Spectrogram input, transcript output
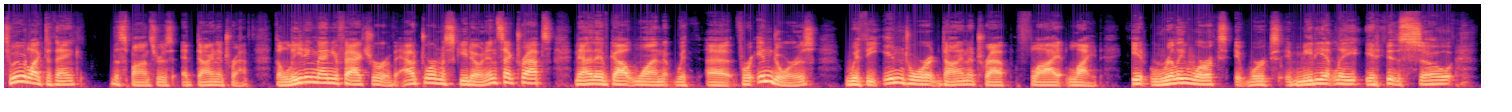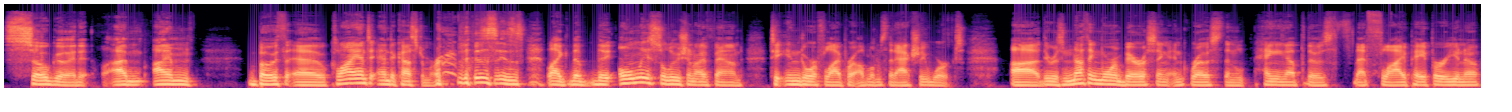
So we would like to thank the sponsors at Dynatrap, the leading manufacturer of outdoor mosquito and insect traps. Now they've got one with uh, for indoors with the indoor Dynatrap Fly Light. It really works. It works immediately. It is so so good. I'm I'm both a client and a customer. this is like the the only solution I've found to indoor fly problems that actually works. Uh, there is nothing more embarrassing and gross than hanging up those that fly paper. You know,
